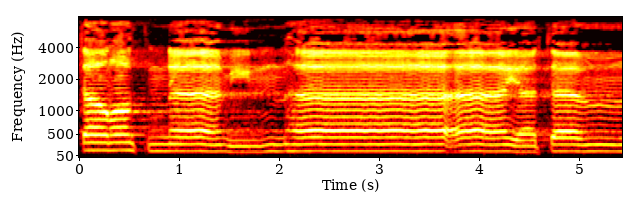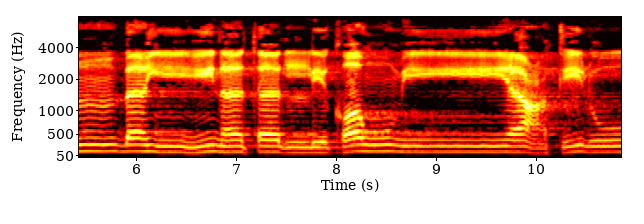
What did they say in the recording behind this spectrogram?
تركنا منها إيه بينه لقوم يعقلون.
